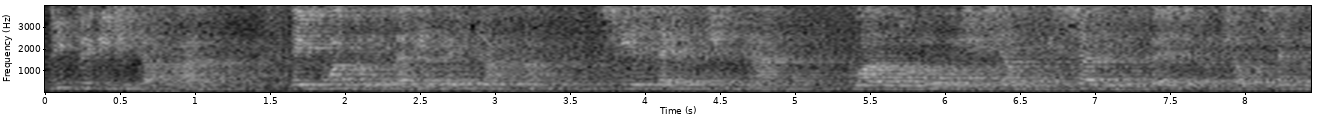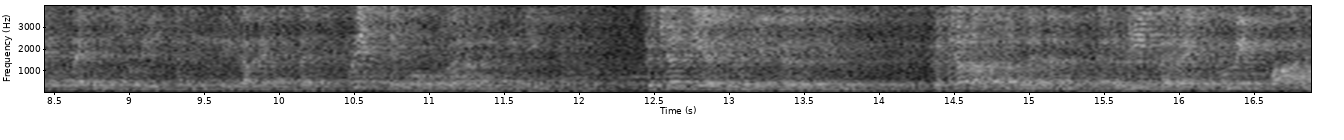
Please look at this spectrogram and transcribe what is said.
L'infelicità e quando noi la libertà si esercita quando noi ci siamo fissati nel bene, facciamo sempre il bene, solo il bene, unicamente il bene. Questo è l'uomo veramente libero. Perciò Dio è più libero di tutti. Perciò la Madonna è libera. Libero è colui il quale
